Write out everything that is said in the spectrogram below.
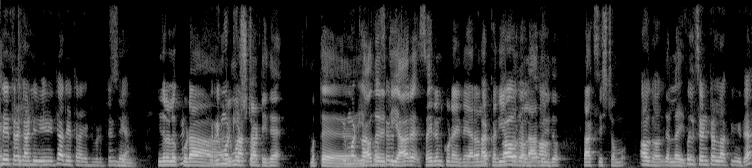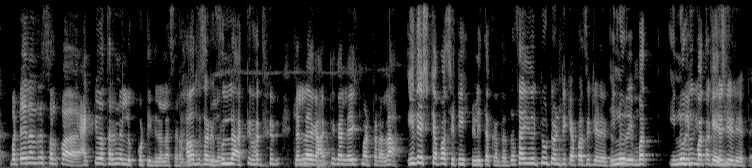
ಅದೇ ತರ ಗಾಡಿ ಏನಿದೆ ಅದೇ ತರ ಇದ್ದು ಬಿಡುತ್ತೆ ನಿಮಗೆ ಇದರಲ್ಲೂ ಕೂಡ ರಿಮೋಟ್ ಸ್ಟಾರ್ಟ್ ಇದೆ. ಮತ್ತೆ ಯಾವುದೇ ರೀತಿ ಯಾರೇ ಸೈರನ್ ಕೂಡ ಇದೆ. ಯಾರನ್ನ ಕದಿಯಕ್ಕಾಗಲ್ಲ ಅದು ಇದು. ಲಾಕ್ ಸಿಸ್ಟಮ್ ಹೌದು ಅದೆಲ್ಲ ಇದೆ. ಫುಲ್ ಸೆಂಟ್ರಲ್ ಲಾಕಿಂಗ್ ಇದೆ. ಬಟ್ ಏನಂದ್ರೆ ಸ್ವಲ್ಪ ಆಕ್ಟಿವ್ ತರನೇ ಲುಕ್ ಕೊಟ್ಟಿದ್ರಲ್ಲ ಸರ್ ಹೌದು ಸರ್ ಫುಲ್ ಆಕ್ಟಿವ್ ಎಲ್ಲ ಈಗ ಆಕ್ಟಿವ್ ಲೈಕ್ ಮಾಡ್ತಾರಲ್ಲ? ಇದೆಷ್ಟು ಕೆಪಾಸಿಟಿ ಇಳಿತಕ್ಕಂಥದ್ದು? ಸರ್ ಇದು ಟೂ ಟ್ವೆಂಟಿ ಕೆಪಾಸಿಟಿ ಇಳಿಯುತ್ತೆ ಇನ್ನೂರ ಎಂಬತ್ ಇನ್ನೂರ ಇಪ್ಪತ್ತು ಕೆಜಿ ಕೆಜಿ ಇಳಿಯುತ್ತೆ.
